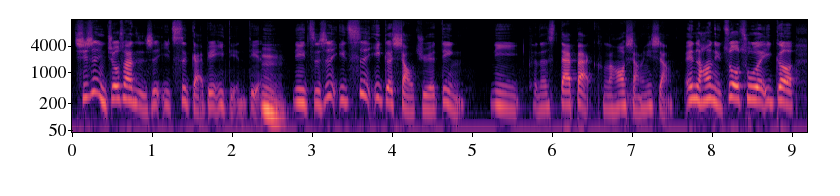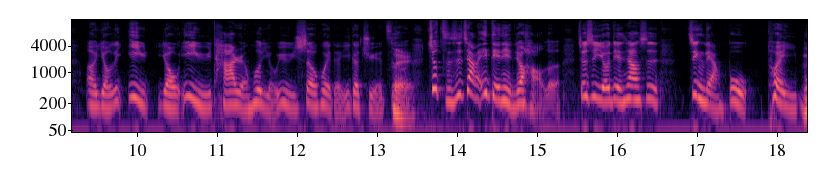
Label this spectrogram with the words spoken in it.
其实你就算只是一次改变一点点，嗯，你只是一次一个小决定，你可能 step back，然后想一想，哎，然后你做出了一个呃有利有益于他人或者有益于社会的一个抉择，对，就只是这样一点点就好了，就是有点像是进两步。退一步，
